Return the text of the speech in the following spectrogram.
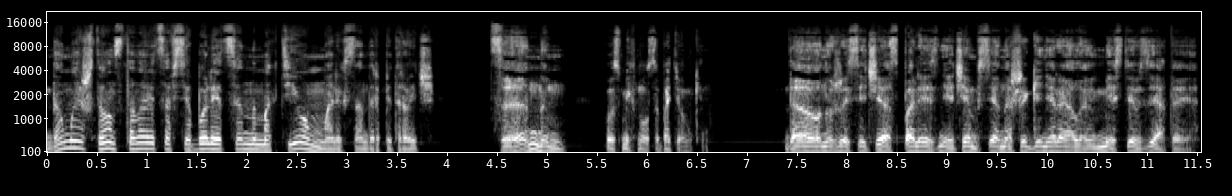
«Думаю, что он становится все более ценным активом, Александр Петрович». «Ценным?» — усмехнулся Потемкин. «Да он уже сейчас полезнее, чем все наши генералы вместе взятые.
